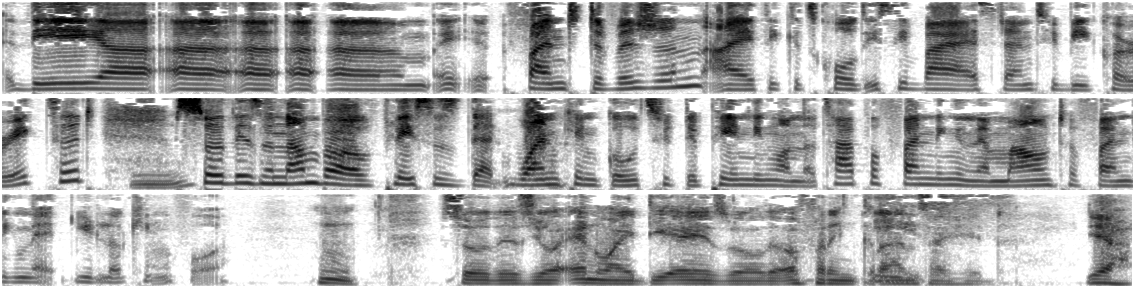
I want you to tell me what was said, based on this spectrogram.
their uh, uh, uh, um, uh, fund division. I think it's called Isibaya. I stand to be corrected. So there's a number of places that one can go to depending on the type of funding and the amount of funding that you're looking for. Hmm. So there's your NYDA as well. They're offering grants Yes. ahead. Yeah.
